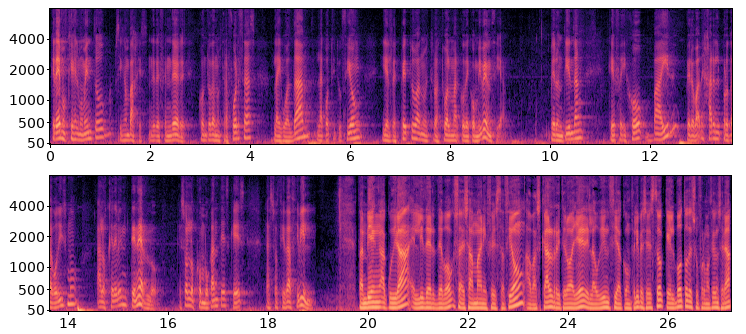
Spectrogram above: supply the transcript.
Creemos que es el momento, sin ambajes, de defender con todas nuestras fuerzas la igualdad, la Constitución, y el respeto a nuestro actual marco de convivencia. Pero entiendan que Feijó va a ir, pero va a dejar el protagonismo a los que deben tenerlo, que son los convocantes, que es la sociedad civil. También acudirá el líder de Vox a esa manifestación. Abascal reiteró ayer en la audiencia con Felipe VI que el voto de su formación será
